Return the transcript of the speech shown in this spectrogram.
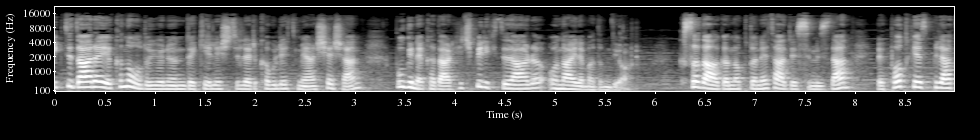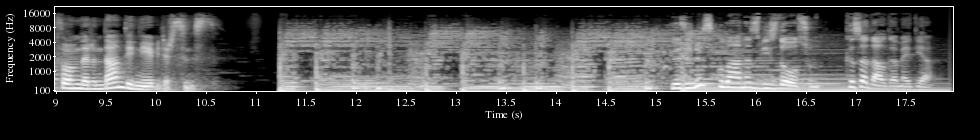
İktidara yakın olduğu yönündeki eleştirileri kabul etmeyen Şeşen, bugüne kadar hiçbir iktidarı onaylamadım diyor. Kısa Dalga.net adresimizden ve podcast platformlarından dinleyebilirsiniz. Gözünüz kulağınız bizde olsun. Kısa Dalga Medya.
